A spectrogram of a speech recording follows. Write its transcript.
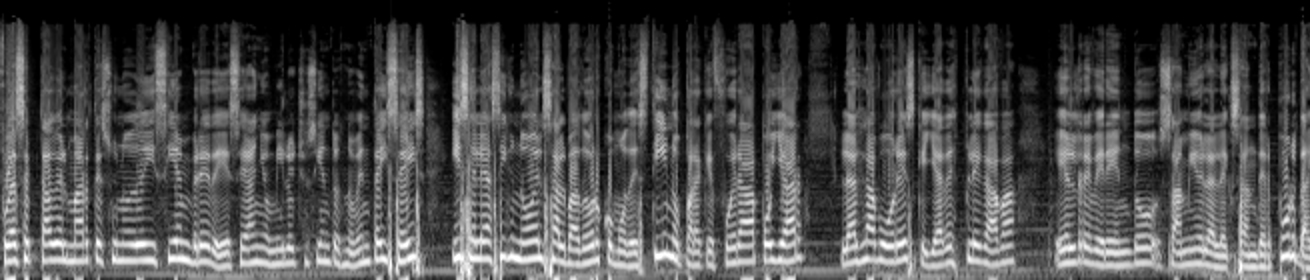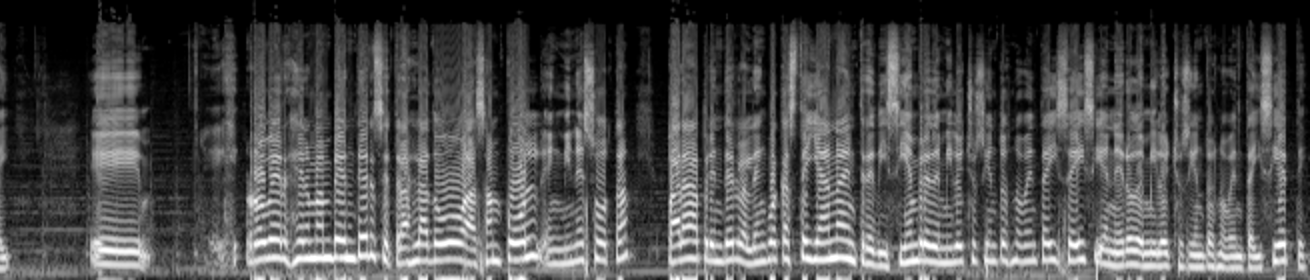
Fue aceptado el martes 1 de diciembre de ese año 1896 y se le asignó El Salvador como destino para que fuera a apoyar las labores que ya desplegaba el reverendo Samuel Alexander Purday. Eh, Robert Herman Bender se trasladó a San Paul, en Minnesota, para aprender la lengua castellana entre diciembre de 1896 y enero de 1897.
